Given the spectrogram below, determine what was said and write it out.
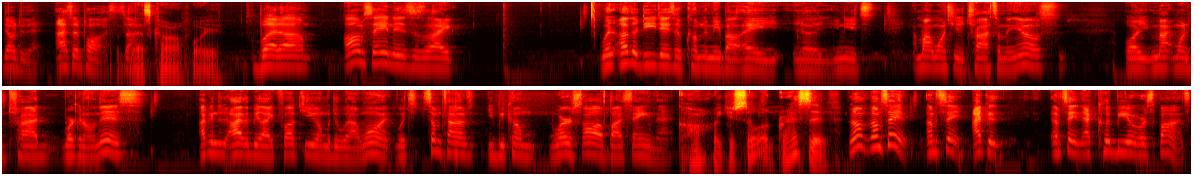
Don't do that. I said pause. Sorry. That's Carl for you. But um, all I'm saying is, is like when other DJs have come to me about, hey, you, know, you need, I might want you to try something else, or you might want to try working on this. I can either be like, fuck you, I'm gonna do what I want, which sometimes you become worse off by saying that. Carl, you're so aggressive. No, I'm saying, I'm saying, I could, I'm saying that could be a response.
